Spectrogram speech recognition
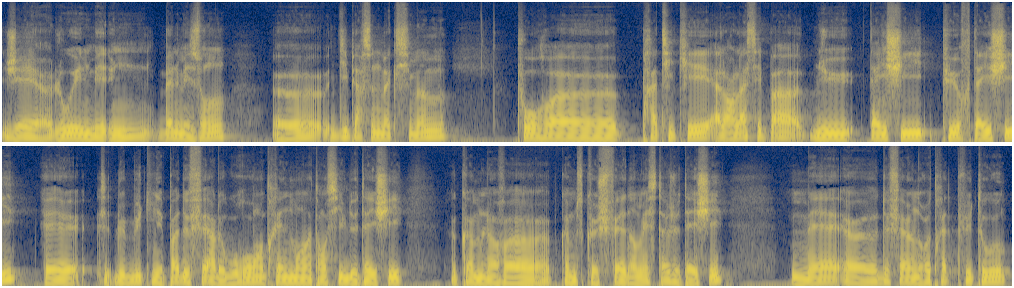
J'ai loué une, belle maison, 10 personnes maximum, pour pratiquer. Alors là, c'est pas du tai chi pur tai chi. Et le but n'est pas de faire le gros entraînement intensif de tai chi comme, leur, euh, comme ce que je fais dans mes stages de tai chi, mais euh, de faire une retraite plutôt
